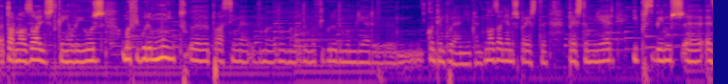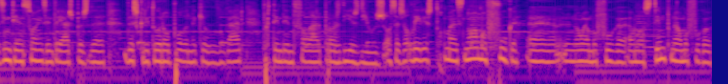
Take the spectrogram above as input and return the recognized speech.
a torna aos olhos de quem a lê hoje uma figura muito próxima de uma, de, uma, de uma, figura de uma mulher contemporânea. Portanto, nós olhamos para esta, para esta mulher e percebemos as intenções, entre aspas, da, da escritora ou pô-la naquele lugar, pretendendo falar para os dias de hoje. Ou seja, ler este romance não é uma fuga, uh, não é uma fuga ao nosso tempo, não é uma fuga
